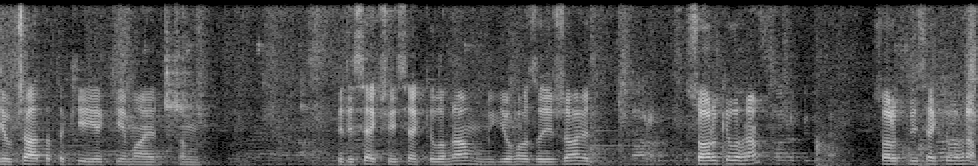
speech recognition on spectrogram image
дівчата такі, які мають там 50-60 кг, його заїжджають. 40 кг? 40-50 кг.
